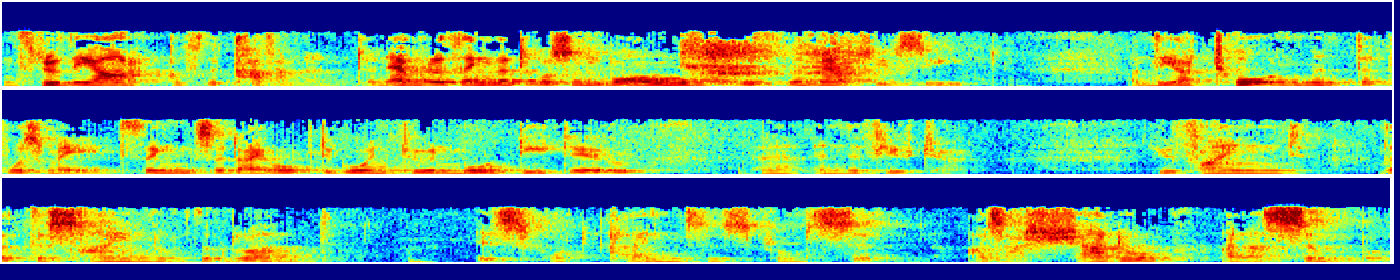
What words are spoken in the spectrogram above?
and through the Ark of the Covenant, and everything that was involved with the mercy seat, and the atonement that was made, things that I hope to go into in more detail uh, in the future, you find that the sign of the blood is what cleanses from sin as a shadow and a symbol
